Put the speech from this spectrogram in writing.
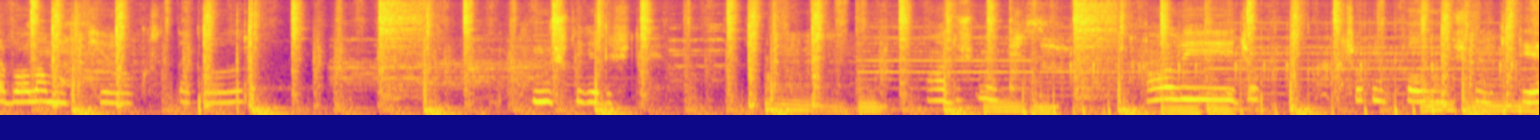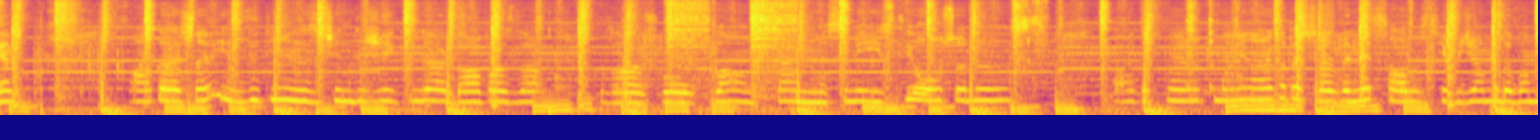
Abi alamadık ya. Kusta kaldık. Gümüş lige düştük. Aa düşmemişiz. Abi çok çok mutlu oldum düşmedik diye. Arkadaşlar izlediğiniz için teşekkürler. Daha fazla Clash of gelmesini istiyorsanız like atmayı unutmayın arkadaşlar. Ve ne saldırısı yapacağımı da bana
